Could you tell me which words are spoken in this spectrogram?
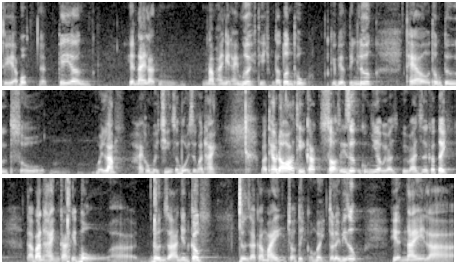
Thì uh, bộ cái uh, hiện nay là năm 2020 thì chúng ta tuân thủ cái việc tính lương theo thông tư số 15 2019 do Bộ Xây dựng ban hành. Và theo đó thì các sở xây dựng cũng như ủy ban, ủy ban dân các tỉnh đã ban hành các cái bộ à, đơn giá nhân công, đơn giá các máy cho tỉnh của mình. Tôi lấy ví dụ, hiện nay là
